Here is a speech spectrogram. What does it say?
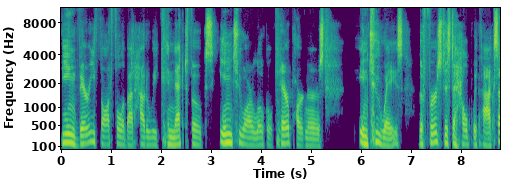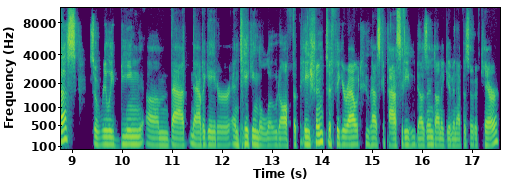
being very thoughtful about how do we connect folks into our local care partners in two ways. The first is to help with access. So, really being um, that navigator and taking the load off the patient to figure out who has capacity, who doesn't on a given episode of care.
